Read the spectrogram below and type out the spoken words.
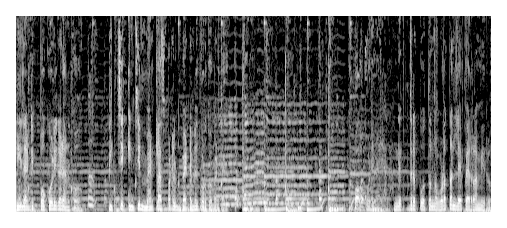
నీలాంటి పొకోడిగాడు అనుకో పిచ్చెక్కించి మెంటల్ హాస్పిటల్ బెడ్ మీద పడుకోబెడతాడు. పొకోడి నయాల నిద్రపోతున్న ఉడతను లేపారా మీరు?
